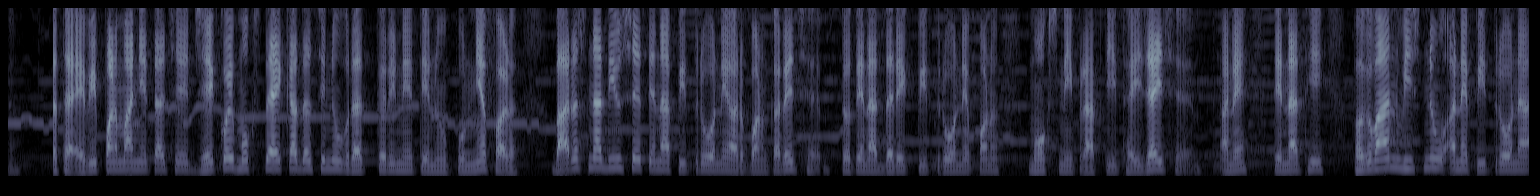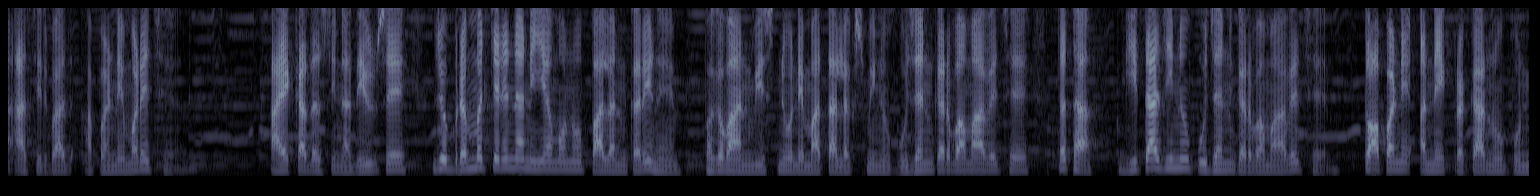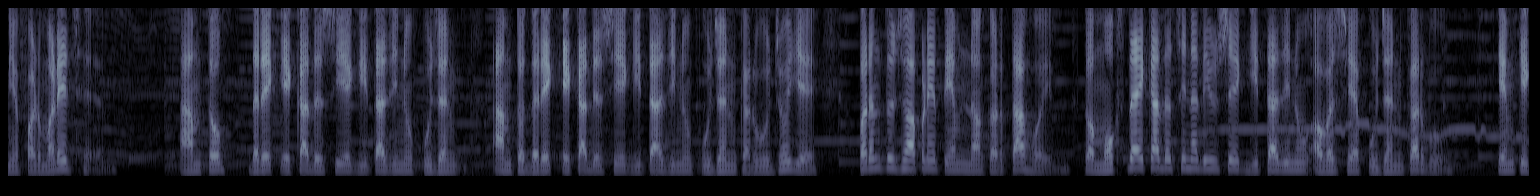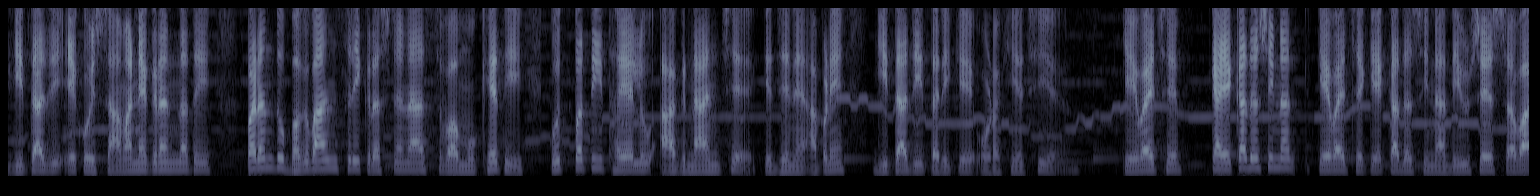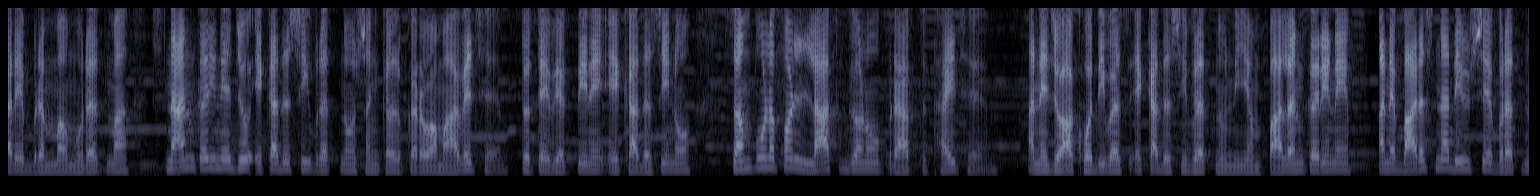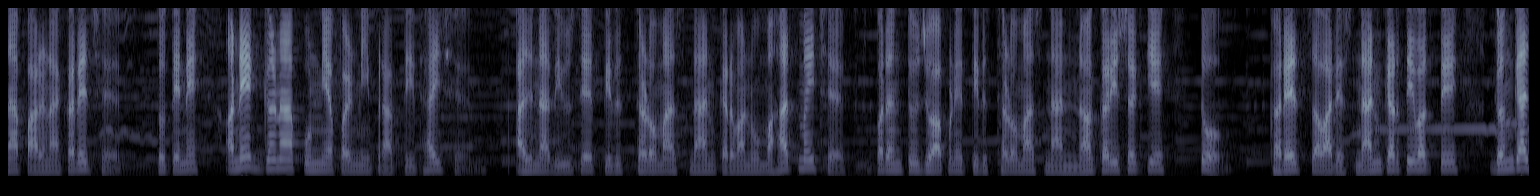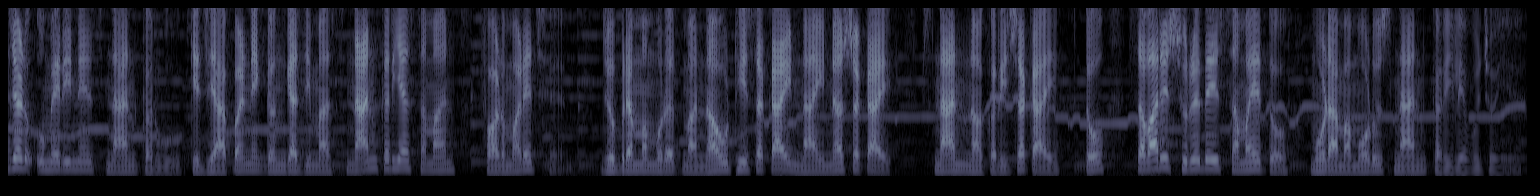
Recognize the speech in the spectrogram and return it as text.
તથા એવી પણ માન્યતા છે, જે કોઈ મોક્ષદા એકાદશીનું વ્રત કરીને તેનું પુણ્યફળ બારસના દિવસે તેના પિતૃઓને અર્પણ કરે છે, તો તેના દરેક પિતૃઓને પણ મોક્ષની પ્રાપ્તિ થઈ જાય છે અને તેનાથી ભગવાન વિષ્ણુ અને પિતૃઓના આશીર્વાદ આપણને મળે છે. આ એકાદશીના દિવસે જો બ્રહ્મચર્યના નિયમોનું પાલન કરીને ભગવાન વિષ્ણુ અને માતા લક્ષ્મીનું પૂજન કરવામાં આવે છે તથા ગીતાજીનું પૂજન કરવામાં આવે છે, તો આપણને અનેક પ્રકારનું પુણ્યફળ મળે છે. આમ તો દરેક એકાદશીએ ગીતાજીનું પૂજન આમ તો દરેક એકાદશીએ ગીતાજીનું પૂજન કરવું જોઈએ, પરંતુ જો આપણે તેમ ન કરતા હોય, તો મોક્ષદા એકાદશીના દિવસે ગીતાજીનું અવશ્ય પૂજન કરવું. કેમ કે ગીતાજી એ કોઈ સામાન્ય ગ્રંથ નથી, પરંતુ ભગવાન શ્રી કૃષ્ણના સ્વમુખેથી ઉત્પત્તિ થયેલું આ જ્ઞાન છે કે જેને આપણે ગીતાજી તરીકે ઓળખીએ છીએ. કહેવાય છે કે એકાદશીના, કહેવાય છે કે એકાદશીના દિવસે સવારે બ્રહ્મ મુહૂર્તમાં સ્નાન કરીને જો એકાદશી વ્રતનો સંકલ્પ કરવામાં આવે છે, તો તે વ્યક્તિને એકાદશીનો સંપૂર્ણ ફળ લાખ ગણો પ્રાપ્ત થાય છે. અને જો આખો દિવસ એકાદશી વ્રતનું નિયમ પાલન કરીને અને બારસના દિવસે વ્રતના પારણા કરે છે, તો તેને અનેક ગણા પુણ્યફળની પ્રાપ્તિ થાય છે. આજના દિવસે તીર્થ સ્થળોમાં સ્નાન કરવાનું મહાત્મય છે પરંતુ જો આપણે તીર્થ સ્થળોમાં સ્નાન ન કરી શકીએ, તો ઘરે જ સવારે સ્નાન કરતી વખતે ગંગાજળ ઉમેરીને સ્નાન કરવું કે જે આપણને ગંગાજીમાં સ્નાન કર્યા સમાન ફળ મળે છે. જો બ્રહ્મ મુહૂર્તમાં ન ઉઠી શકાય, નાહી ન શકાય, સ્નાન ન કરી શકાય, તો સવારે સૂર્યોદય સમયે તો મોડામાં મોડું સ્નાન કરી લેવું જોઈએ.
